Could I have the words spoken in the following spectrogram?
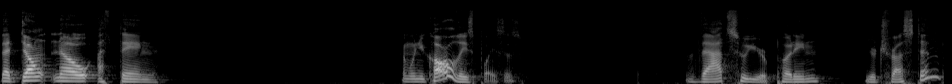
that don't know a thing. And when you call these places, that's who you're putting your trust in.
